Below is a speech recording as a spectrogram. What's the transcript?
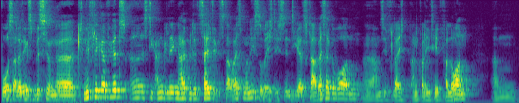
Wo es allerdings ein bisschen äh, kniffliger wird, äh, ist die Angelegenheit mit den Celtics. Da weiß man nicht so richtig. Sind die jetzt klar besser geworden? Äh, haben sie vielleicht an Qualität verloren? Ähm,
